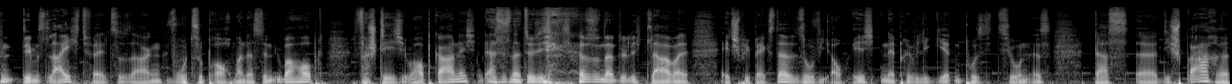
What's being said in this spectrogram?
dem es leicht fällt zu sagen, wozu braucht man das denn überhaupt? Verstehe ich überhaupt gar nicht. Das ist natürlich, das ist natürlich klar, weil HP Baxter, so wie auch ich, in der privilegierten Position ist, dass äh, die Sprache,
